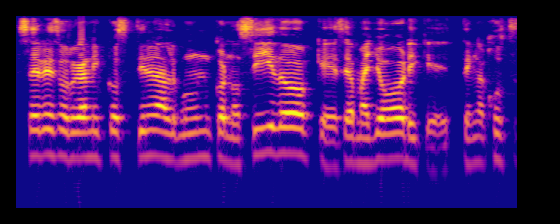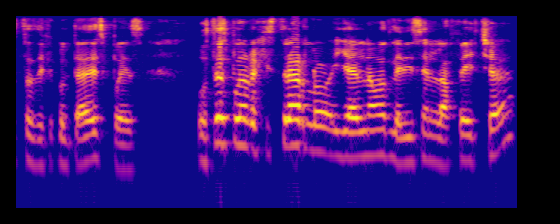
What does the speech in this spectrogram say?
seres orgánicos, tienen algún conocido que sea mayor y que tenga justo estas dificultades, pues ustedes pueden registrarlo y ya nada más le dicen la fecha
